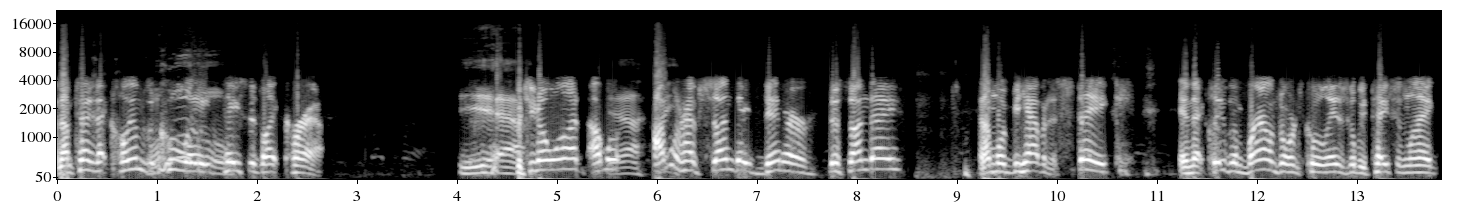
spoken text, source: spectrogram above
and I'm telling you that Clemson Kool Aid tasted like crap. Yeah. But you know what? I'm gonna, Yeah. I'm going to have Sunday dinner this Sunday, and I'm going to be having a steak, and that Cleveland Browns orange Kool Aid is going to be tasting like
